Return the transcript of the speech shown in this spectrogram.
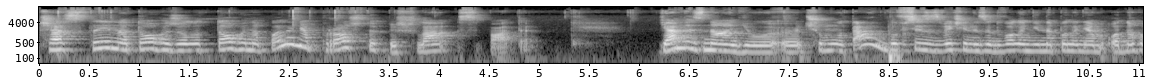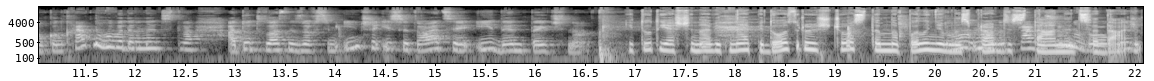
частина того золотого напилення просто пішла спати. Я не знаю, е, чому так, бо всі зазвичай незадоволені напиленням одного конкретного видавництва, а тут, власне, зовсім інше, і ситуація ідентична. І тут я ще навіть не підозрюю, що з тим напиленням Тому, насправді, ну, станеться сумно, далі.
